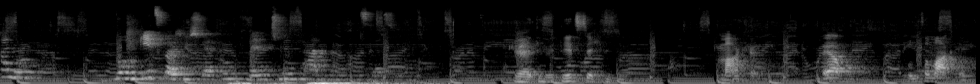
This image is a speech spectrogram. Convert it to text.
Hallo. Worum geht's bei euch im Schwerpunkt Management, Dienstleistungen? Kreativitätstechniken. Marke, Werbung und Vermarktung.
